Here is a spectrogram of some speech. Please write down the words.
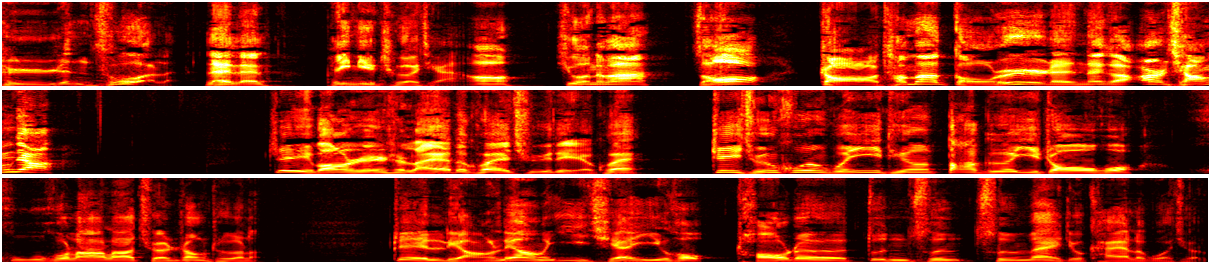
认错了，来来来，赔你车钱啊！兄弟们，走，找他妈狗日的那个二强去！这帮人是来得快，去的也快。这群混混一听大哥一招呼，呼呼啦啦全上车了。这两辆一前一后，朝着顿村村外就开了过去了。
